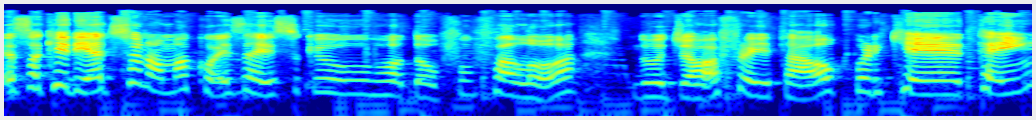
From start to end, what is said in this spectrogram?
Eu só queria adicionar uma coisa a isso que o Rodolfo falou do Joffrey e tal, porque tem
